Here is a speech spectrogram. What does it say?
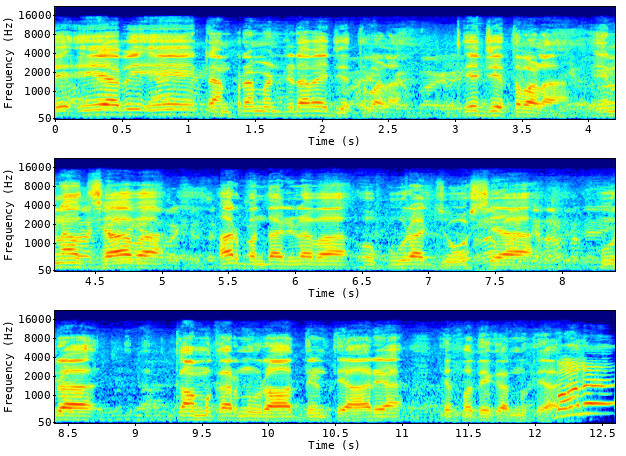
ਤੇ ਇਹ ਆ ਵੀ ਇਹ ਟੈਂਪਰਾਮੈਂਟ ਜਿਹੜਾ ਵਾ ਇਹ ਜਿੱਤ ਵਾਲਾ। ਇਹ ਜਿੱਤ ਵਾਲਾ। ਇੰਨਾ ਉਤਸ਼ਾਹ ਵਾ ਹਰ ਬੰਦਾ ਜਿਹੜਾ ਵਾ ਉਹ ਪੂਰਾ ਜੋਸ਼ ਆ ਪੂਰਾ ਕੰਮ ਕਰਨ ਨੂੰ ਰਾਤ ਦਿਨ ਤਿਆਰ ਆ ਤੇ ਫਤਿਹ ਕਰਨ ਨੂੰ ਤਿਆਰ ਆ।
